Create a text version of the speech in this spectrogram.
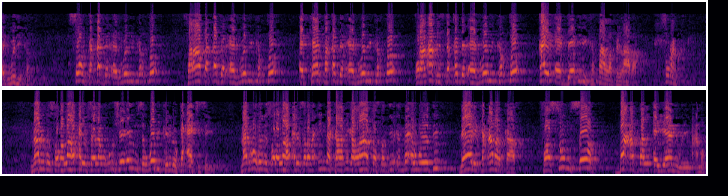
aad wadi karto. Soonka qadar aad wadi karto salaada qadar aad wadi karto adkaarta qadar aad wadi karto qur-aan akriska qadar aad wadi karto qayr aad daa'imi kartaa la bilaabaa sunanka nabigu salى اlahu alيه wasalam wuxuu sheegay inuusan wadi karin oo ka caajisayo nabigu wuxuu yihi salى اlahu alيه wasalam inaka adiga laa tastadiicu ma awoodid daalika camalkaas fasum soom bacda alayaami weeye macnuhu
